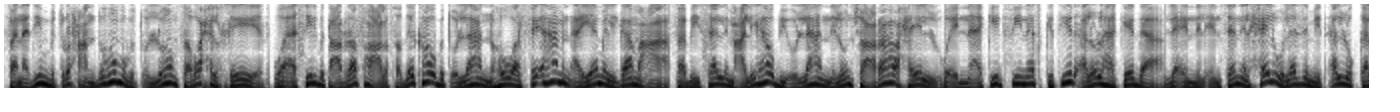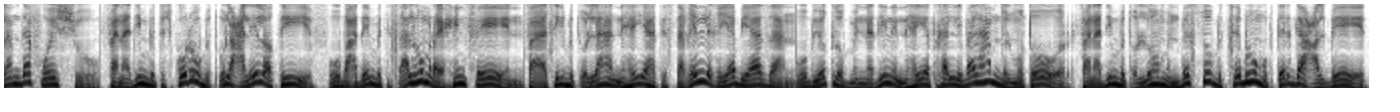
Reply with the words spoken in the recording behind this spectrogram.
فنادين بتروح عندهم وبتقول لهم صباح الخير وأسيل بتعرفها على صديقها وبتقول لها إن هو رفيقها من أيام الجامعة. فبيسلم عليها وبيقول لها إن لون شعرها حلو وإن أكيد في ناس كتير قالوا لها كده لأن الإنسان الحلو لازم يتقال له الكلام ده في وشه. فنادين بتشكره وبتقول عليه لطيف وبعدين بتسألهم رايحين فين. فأسيل بتقول لها إن هي هتستغل غياب يزن وبيطلب من نادين إن هي تخلي بالها من الموتور. فنادين بتقول لهم انبسطوا بتسيبهم وبترجع على البيت.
